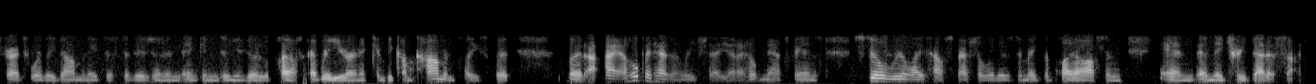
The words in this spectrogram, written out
stretch where they dominate this division and, and continue to go to the playoffs every year, and it can become commonplace. But but I, I hope it hasn't reached that yet. I hope Nats fans still realize how special it is to make the playoffs, and and and they treat that as such.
